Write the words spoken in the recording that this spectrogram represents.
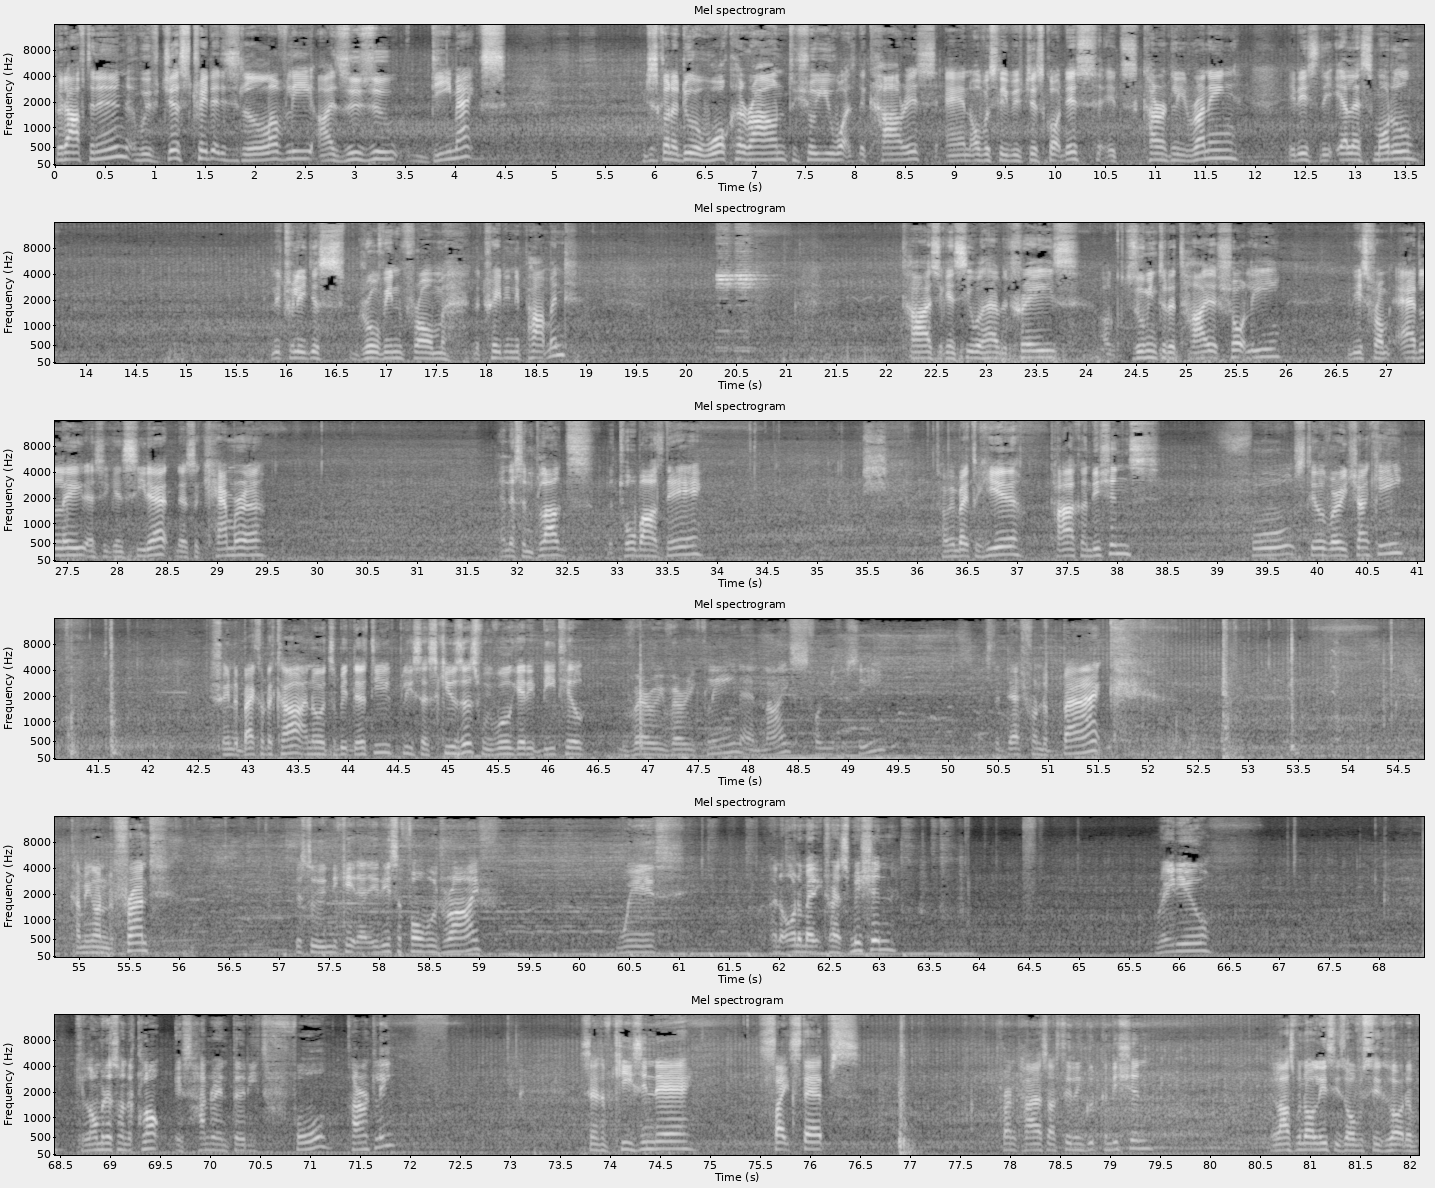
Good afternoon. We've just traded this lovely Isuzu D-Max. I'm just going to do a walk around to show you what the car is and obviously we've just got this. It's currently running. It is the LS model. Literally just drove in from the trading department. Car as you can see will have the trays. I'll zoom into the tires shortly. It is from Adelaide as you can see that. There's a camera Anderson plugs, the tow bars there. Coming back to here, tire conditions, full, still very chunky. Showing the back of the car, I know it's a bit dirty, please excuse us, we will get it detailed very very clean and nice for you to see. That's the dash from the back. Coming on the front, just to indicate that it is a four-wheel drive with an automatic transmission radio kilometers on the clock is 134 currently. Set of keys in there side steps front tires are still in good condition. And last but not least is obviously got a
